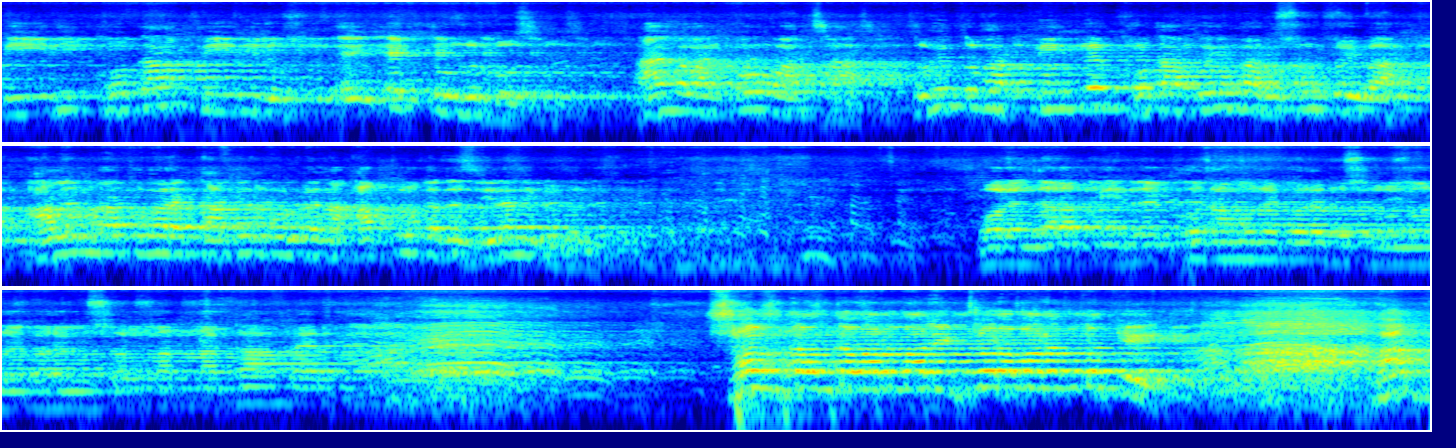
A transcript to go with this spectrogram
পিরি খোদা পিরি রসুল। এই একটু হুজুর বলছিলাম আমি বললাম, ও আচ্ছা তুমি তোমার পীরকে খোদা কইবা, রসুল কইবা, আলেমরা তোমার কাফের বলবে না, আব্দুল কাদের জিলানি বলবে বলেন, যারা পীরে খোদা মনে করে, রসুল মনে করে, মুসলমান না কাফের? সন্তান দেওয়ার মালিক জোরে বলেন তো কে ভাগ্য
